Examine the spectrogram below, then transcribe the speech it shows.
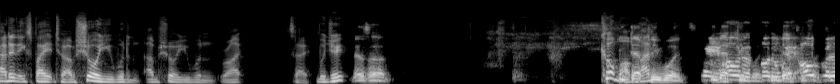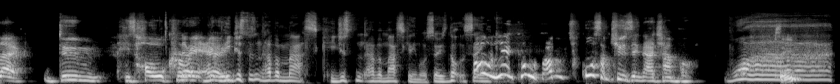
I didn't explain it to her. I'm sure you wouldn't. I'm sure you wouldn't, right? So would you? There's a Come you on, definitely man. would. You Wait, hold on, would. hold You on, wait. definitely Over like Doom, his whole career. no, he just doesn't have a mask. He just doesn't have a mask anymore. So he's not the same. Oh yeah, cool. I'm, of course, I'm choosing that Champa. What?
